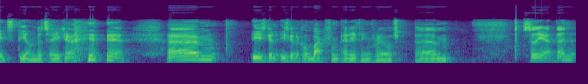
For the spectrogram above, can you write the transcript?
it's the Undertaker. um, he's gonna he's gonna come back from anything pretty much. Um, so yeah, then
